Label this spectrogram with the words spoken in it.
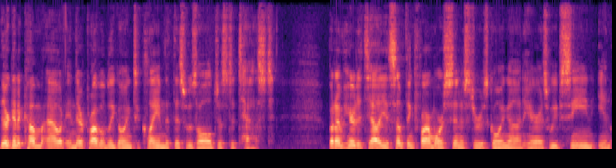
they're going to come out and they're probably going to claim that this was all just a test. But I'm here to tell you something far more sinister is going on here, as we've seen in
